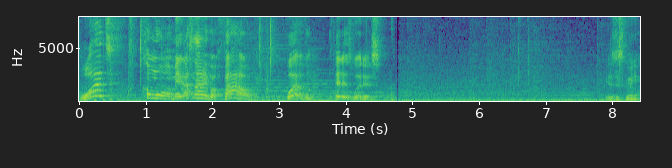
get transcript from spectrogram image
What? Come on, man. That's not even a foul. Whatever. It is what it is. Here's the screen.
